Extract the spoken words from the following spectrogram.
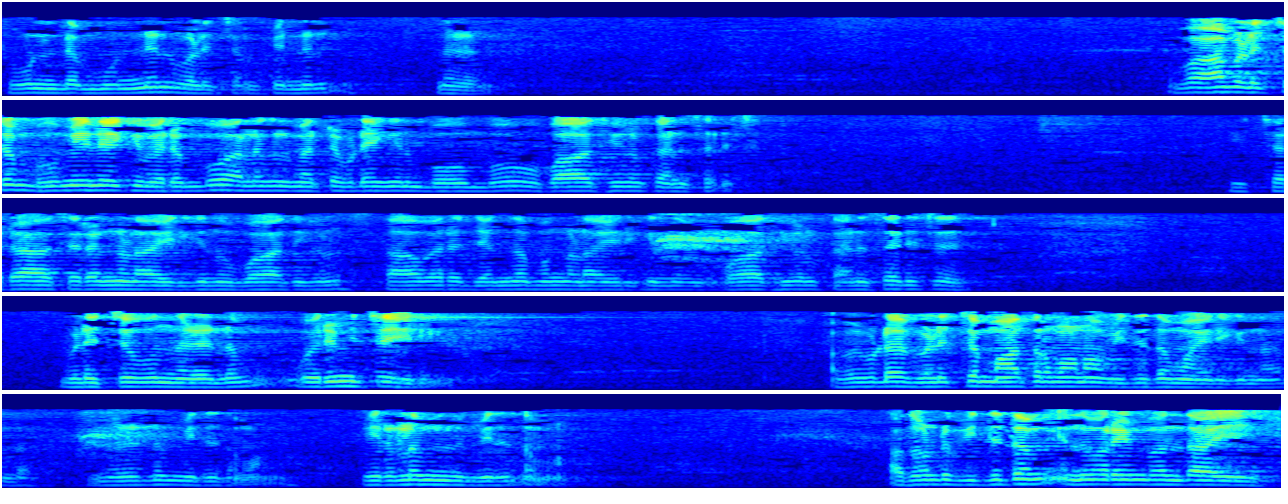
തൂണിന്റെ മുന്നിൽ വെളിച്ചം പിന്നിൽ നിഴൽ. അപ്പോൾ ആ വെളിച്ചം ഭൂമിയിലേക്ക് വരുമ്പോൾ അല്ലെങ്കിൽ മറ്റെവിടെയെങ്കിലും പോകുമ്പോൾ ഉപാധികൾക്കനുസരിച്ച്. ഈ ചരാചരങ്ങളായിരിക്കുന്ന ഉപാധികൾ സ്ഥാവര ജംഗമങ്ങളായിരിക്കുന്ന ഉപാധികൾക്കനുസരിച്ച് വെളിച്ചവും നിഴലും ഒരുമിച്ചേയിരിക്കും അപ്പോൾ ഇവിടെ വെളിച്ചം മാത്രമാണോ വിദിതമായിരിക്കുന്നതല്ല? നിഴലും വിദിതമാണ്. വിരളും വിദിതമാണ്. അതുകൊണ്ട് വിദിതം എന്ന് പറയുമ്പോൾ എന്തായി?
